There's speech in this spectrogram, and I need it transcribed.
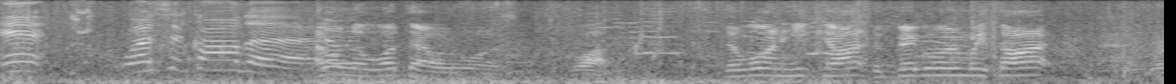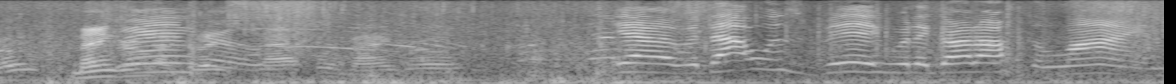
it, what's it called? Uh, I A don't know what that one was. What? The one he caught, the big one we thought? Mangrove? Mangrove? Man- Gray snapper, mangrove. Yeah, but that was big. But it got off the line.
